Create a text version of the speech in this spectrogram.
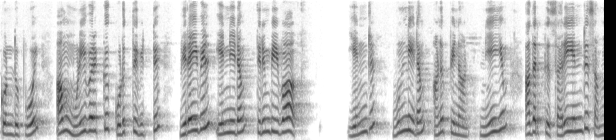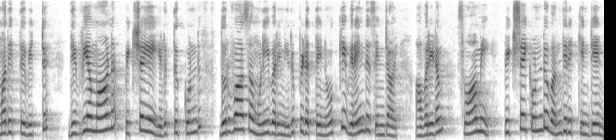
கொண்டு போய் அம்முனிவருக்கு கொடுத்துவிட்டு விரைவில் என்னிடம் திரும்பி வா என்று உன்னிடம் அனுப்பினான். நீயும் அதற்கு சரியென்று சம்மதித்துவிட்டு திவ்யமான பிக்ஷையை எடுத்துக்கொண்டு துர்வாச முனிவரின் இருப்பிடத்தை நோக்கி விரைந்து சென்றாய். அவரிடம் சுவாமி பிக்ஷை கொண்டு வந்திருக்கின்றேன்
